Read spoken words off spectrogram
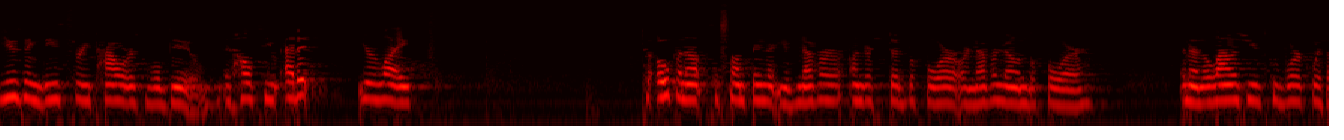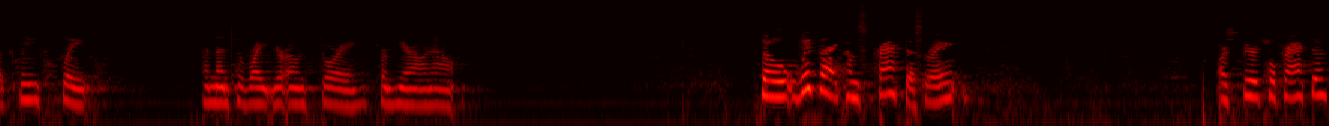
using these three powers will do. It helps you edit your life to open up to something that you've never understood before or never known before. And it allows you to work with a clean slate and then to write your own story from here on out. So, with that comes practice, right? Our spiritual practice.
